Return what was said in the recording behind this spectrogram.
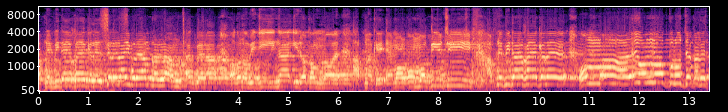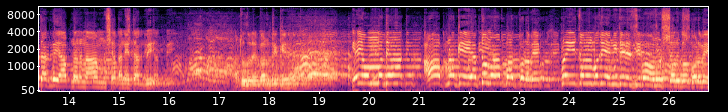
আপনি বিদায় হয়ে গেলে ছেলে নাই বলে আপনার নাম থাকবে না। অগণবিজি না এরকম নয়, আপনাকে এমন উম্মত দিয়েছি। আপনি বিদায় হয়ে গেলে উম্মত, এই উম্মতগুলো যেখানে থাকবে, আপনার নাম সেখানে থাকবে। এই আপনাকে এত মহাবাদ করবে, প্রয়োজন বোধে নিজের জীবন উৎসর্গ করবে।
